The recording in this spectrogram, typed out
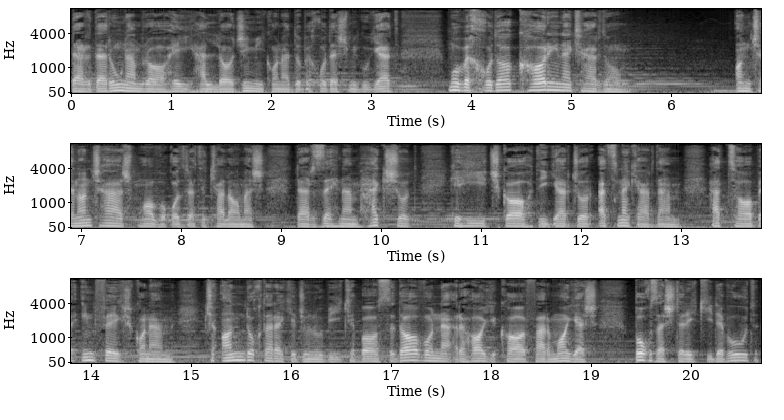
در درونم راهی حلاجی می‌کند و به خودش می‌گوید مو به خدا کاری نکردم. آنچنان چشم ها و قدرت کلامش در ذهنم حک شد که هیچگاه دیگر جرأت نکردم حتی به این فکر کنم که آن دخترک جنوبی که با صدا و نعره های کارفرمایش بغزش ترکیده بود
